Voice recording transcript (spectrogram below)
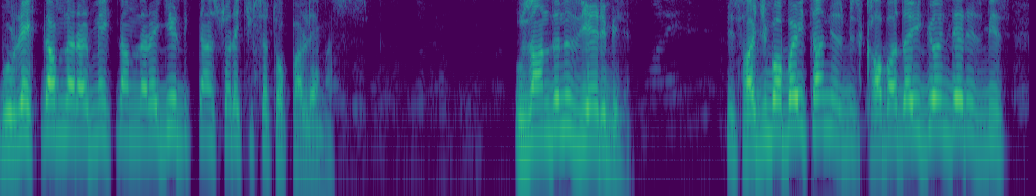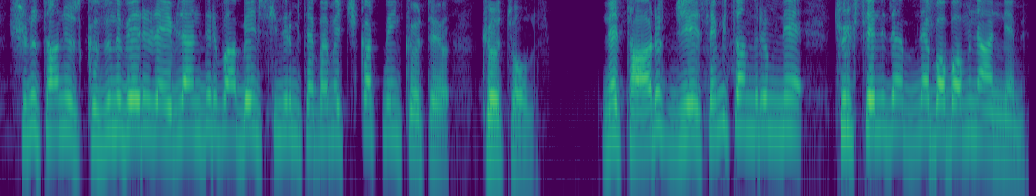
Bu reklamlara meklamlara girdikten sonra kimse toparlayamaz. Uzandığınız yeri bilin. Biz Hacı Baba'yı tanıyoruz. Biz Kabadayı göndeririz. Biz şunu tanıyoruz. Kızını verir, evlendir falan. Benim sinirimi tepeme çıkartmayın kötü kötü olur. Ne Tarık GSM'i tanırım ne Türksel'i de ne babamı ne annemi.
